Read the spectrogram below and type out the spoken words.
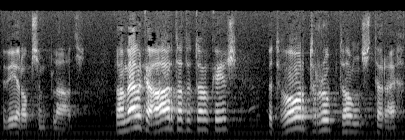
weer op zijn plaats. Van welke aard dat het ook is, het woord roept ons terecht.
